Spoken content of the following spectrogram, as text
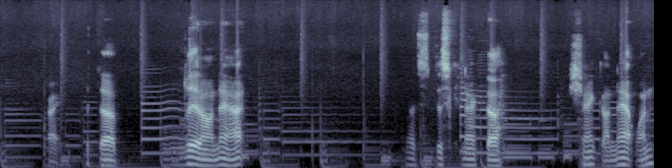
All right, put the lid on that. Let's disconnect the shank on that one.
